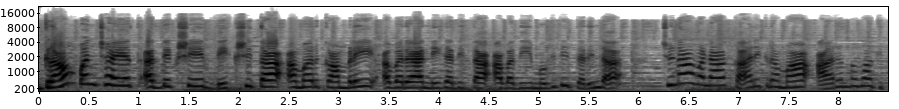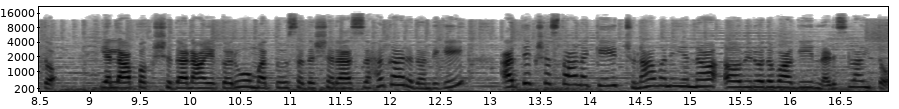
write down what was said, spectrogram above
ಗ್ರಾಮ ಪಂಚಾಯತ್ ಅಧ್ಯಕ್ಷೆ ದೀಕ್ಷಿತಾ ಅಮರ್ ಕಾಂಬ್ಳೆ ಅವರ ನಿಗದಿತ ಅವಧಿ ಮುಗಿದಿದ್ದರಿಂದ ಚುನಾವಣಾ ಕಾರ್ಯಕ್ರಮ ಆರಂಭವಾಗಿತ್ತು. ಎಲ್ಲ ಪಕ್ಷದ ನಾಯಕರು ಮತ್ತು ಸದಸ್ಯರ ಸಹಕಾರದೊಂದಿಗೆ ಅಧ್ಯಕ್ಷ ಸ್ಥಾನಕ್ಕೆ ಚುನಾವಣೆಯನ್ನ ಅವಿರೋಧವಾಗಿ ನಡೆಸಲಾಯಿತು.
